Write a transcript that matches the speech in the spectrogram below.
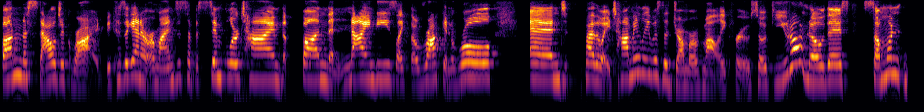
fun nostalgic ride because again it reminds us of a simpler time the fun the 90s like the rock and roll and by the way, Tommy Lee was the drummer of Motley Crue. So if you don't know this, someone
